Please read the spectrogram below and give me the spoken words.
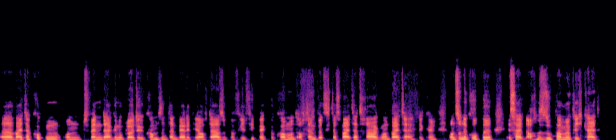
äh, weiter gucken und wenn da genug Leute gekommen sind, dann werdet ihr auch da super viel Feedback bekommen und auch dann wird sich das weitertragen und weiterentwickeln. Und so eine Gruppe ist halt auch eine super Möglichkeit,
